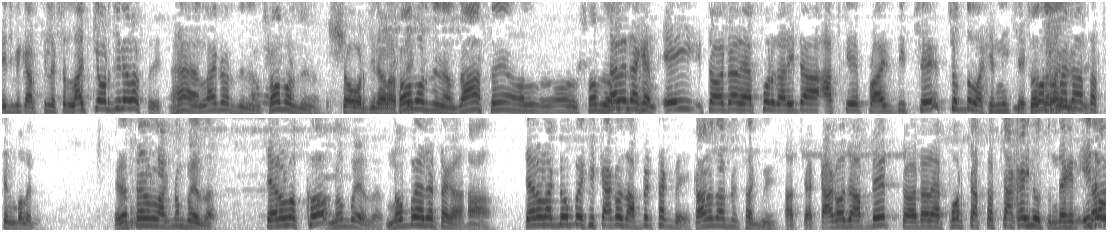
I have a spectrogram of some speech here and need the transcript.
এইচবি কার সিলেকশন লাইট কি অরিজিনাল আছে? হ্যাঁ লাইট অরিজিনাল সব অরিজিনাল সব অরিজিনাল আছে। সব অরিজিনাল যা আছে সব তাহলে দেখেন এই টয়োটা গাড়িটা আজকে প্রাইস দিচ্ছে চোদ্দ লাখের নিচে। 14 কত টাকা চাচ্ছেন বলেন? এটা তেরো লাখ নব্বই হাজার। তেরো লক্ষ নব্বই হাজার। নব্বই হাজার টাকা। হ্যাঁ। তেরো লাখ নব্বই কি কাগজ আপডেট থাকবে? কাগজ আপডেট থাকবে। আচ্ছা কাগজ আপডেট টয়োটা র্যাপ চারটা চাকাই নতুন। দেখেন এটাও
